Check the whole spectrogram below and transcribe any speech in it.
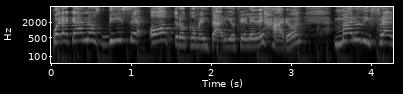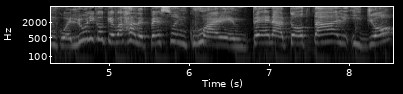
Por acá nos dice otro comentario que le dejaron. Maru Di Franco, el único que baja de peso en cuarentena total. Y yo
